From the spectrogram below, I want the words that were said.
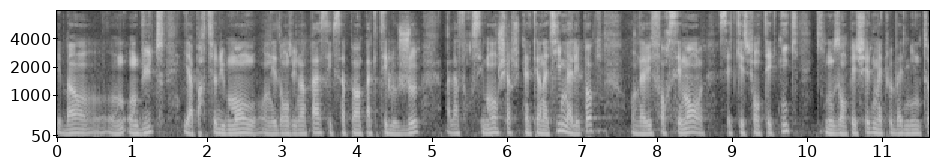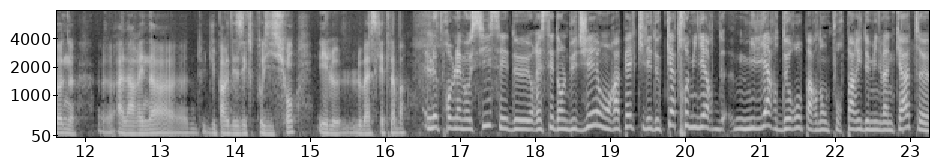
eh ben, on, on bute. Et à partir du moment où on est dans une impasse et que ça peut impacter le jeu, bah là forcément, on cherche une alternative. Mais à l'époque, on avait forcément euh, cette question technique qui nous empêchait de mettre le badminton euh, à l'aréna euh, du, parc des expositions et le, basket là-bas. Le problème aussi, c'est de rester dans le budget. On rappelle qu'il est de 4 milliards d'euros pardon, pour Paris 2024. Euh,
